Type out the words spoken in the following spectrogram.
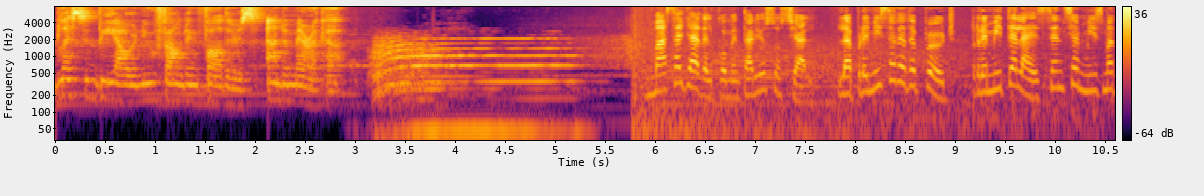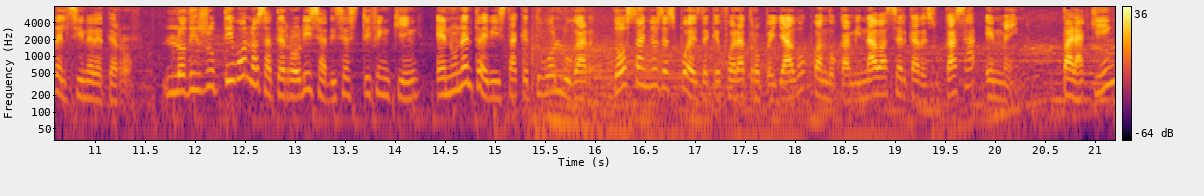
Blessed be our new founding fathers and America. Más allá del comentario social, la premisa de The Purge remite a la esencia misma del cine de terror. Lo disruptivo nos aterroriza, dice Stephen King en una entrevista que tuvo lugar dos años después de que fuera atropellado cuando caminaba cerca de su casa en Maine. Para King,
